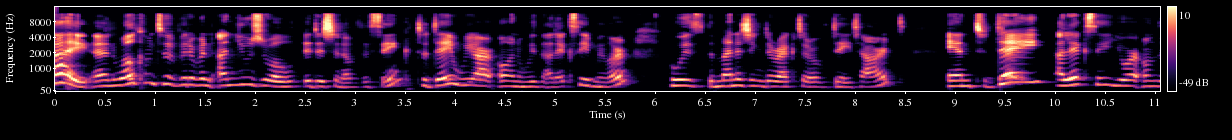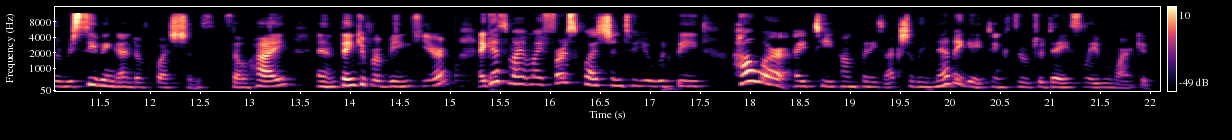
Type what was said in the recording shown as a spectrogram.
Hi, and welcome to a bit of an unusual edition of The Sync. Today we are on with Alexey Miller, who is the managing director of DataArt. And today, Alexey, you are on the receiving end of questions. So hi, and thank you for being here. I guess my, my first question to you would be, how are IT companies actually navigating through today's labor market?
